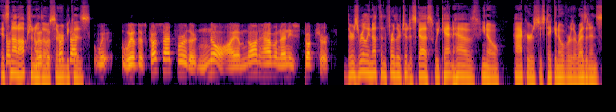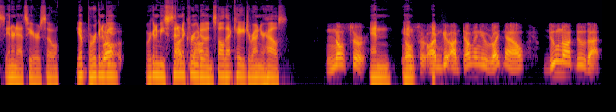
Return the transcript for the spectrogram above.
it's not optional, we'll though, sir, because... that, we, we'll discuss that further. No, I am not having any structure. there's really nothing further to discuss. We can't have, you know, hackers just taking over the residents' internets here. So, yep, we're going to well, be we're going to be sending I- a crew to install that cage around your house. no, sir. And, No, and sir. I'm I'm telling you right now. Do not do that.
